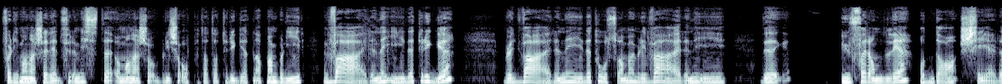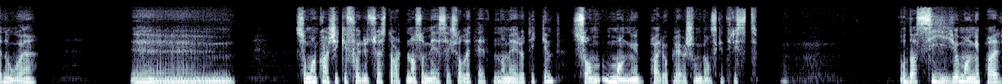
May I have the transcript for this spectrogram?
Fordi man er så redd for å miste, og man så, blir så opptatt av tryggheten at man blir værende i det trygge. Blir værende i det tosomme, blir værende i det uforanderlige, og da skjer det noe eh, som man kanskje ikke forutså i starten, altså med seksualiteten og med erotikken, som mange par opplever som ganske trist. Og da sier jo mange par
